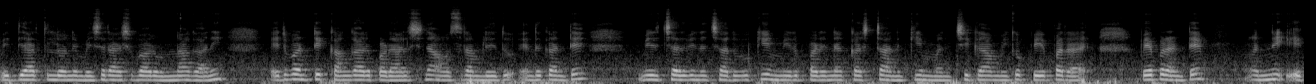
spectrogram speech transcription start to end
విద్యార్థుల్లోనే మేషరాశి వారు ఉన్నా కానీ ఎటువంటి కంగారు పడాల్సిన అవసరం లేదు. ఎందుకంటే మీరు చదివిన చదువుకి మీరు పడిన కష్టానికి మంచిగా మీకు పేపర్ పేపర్ అంటే అన్నీ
